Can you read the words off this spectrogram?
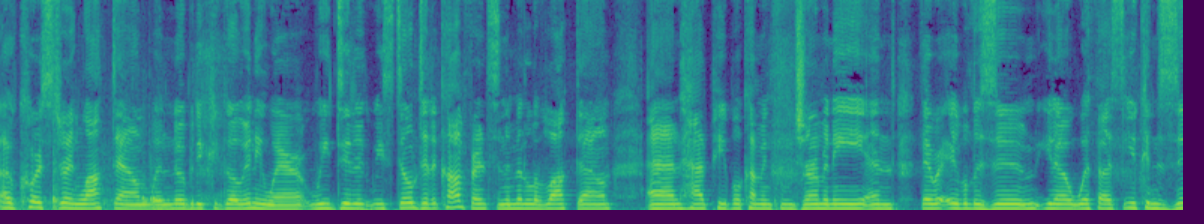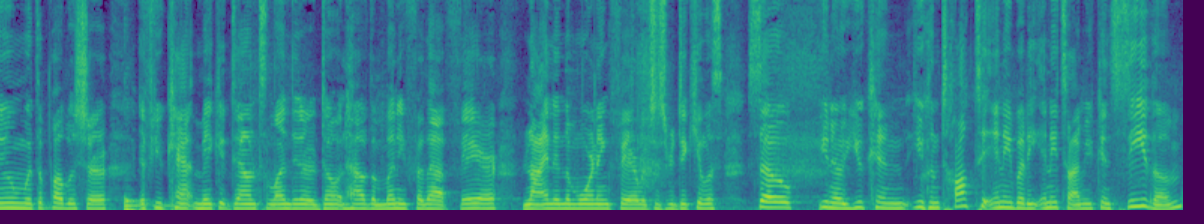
of course, during lockdown, when nobody could go anywhere, we did it. We still did a conference in the middle of lockdown and had people coming from Germany, and they were able to Zoom, you know, with us. You can Zoom with the publisher if you can't make it down to London or don't have the money for that fare, nine in the morning fare, which is ridiculous. So you know, you can you can talk to anybody anytime. You can see them.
